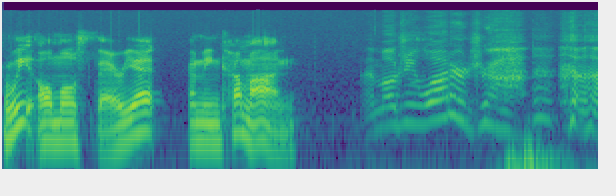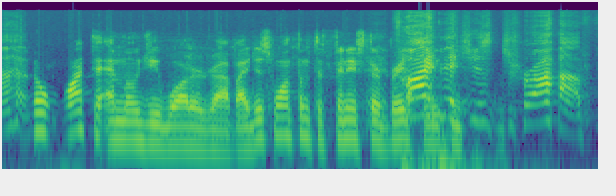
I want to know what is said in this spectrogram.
Are we almost there yet? I mean, come on. MLG water drop. I don't want to MLG water drop. I just want them to finish their bridge. Why we did just drop?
